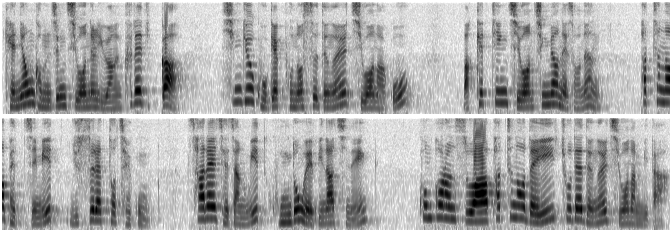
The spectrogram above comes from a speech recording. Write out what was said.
개념 검증 지원을 위한 크레딧과 신규 고객 보너스 등을 지원하고 마케팅 지원 측면에서는 파트너 배지 및 뉴스레터 제공, 사례 제작 및 공동 웨비나 진행, 콘퍼런스와 파트너데이 초대 등을 지원합니다.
